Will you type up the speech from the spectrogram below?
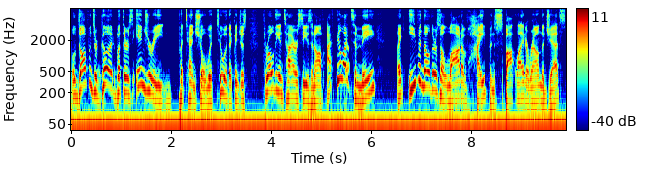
well, the Dolphins are good, but there's injury potential with Tua that can just throw the entire season off. I feel like to me, like even though there's a lot of hype and spotlight around the Jets,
